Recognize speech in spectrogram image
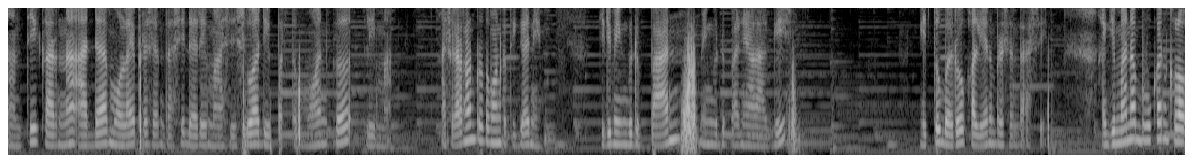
Nanti karena ada mulai presentasi dari mahasiswa di pertemuan ke-5. Nah, sekarang kan pertemuan ketiga nih jadi minggu depan minggu depannya lagi itu baru kalian presentasi. Nah, gimana bukan kalau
